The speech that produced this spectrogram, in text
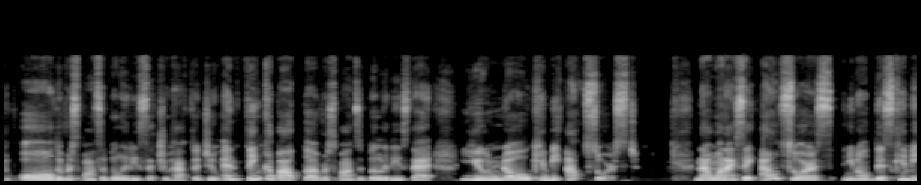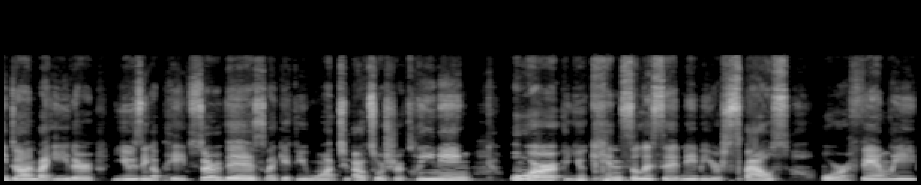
Of all the responsibilities that you have to do and think about the responsibilities that you know can be outsourced. Now, when I say outsource, you know, this can be done by either using a paid service, like if you want to outsource your cleaning, or you can solicit maybe your spouse or a family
